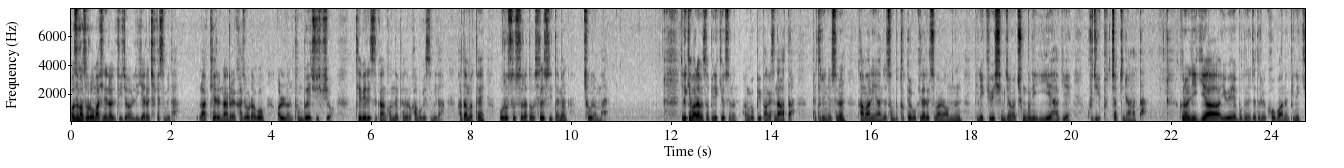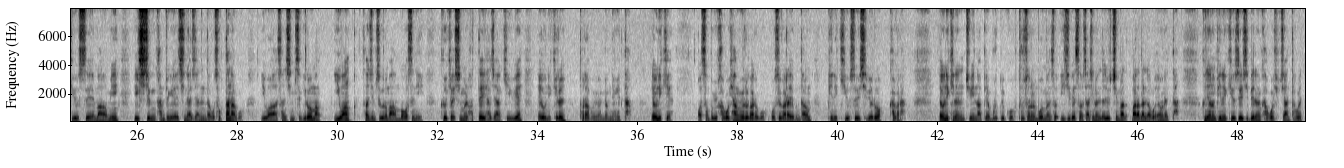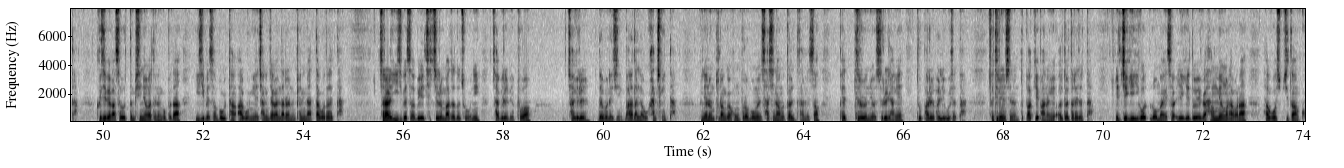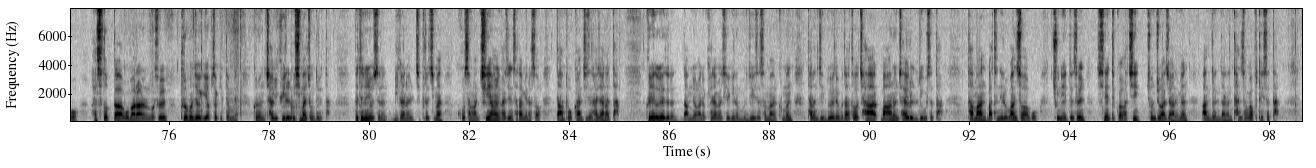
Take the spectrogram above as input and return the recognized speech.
어서 가서 로마 시내를 뒤져 리기아를 찾겠습니다. 라케르나를 가져오라고 얼른 분부해 주십시오. 티베리스 강 건너편으로 가보겠습니다. 하다못해 우르수스라도 쓸 수 있다면 좋으련만. 이렇게 말하면서 비니키우스는 황급히 방에서 나갔다. 페트리뉴스는 가만히 앉아서 무턱대고 기다릴 수만은 없는 비니키우의 심정을 충분히 이해하기에 굳이 붙잡지는 않았다. 그는 리기아 이외의 모든 여자들을 거부하는 비니키우스의 마음이 일시적인 감정에 지나지 않는다고 속단하고 이와 선심쓰기로 마, 이왕 선심쓰기로 마음 먹었으니 그 결심을 헛되이 하지 않기 위해 에우니케를 돌아보며 명령했다. 에우니케, 어서 목욕하고 향유를 바르고 옷을 갈아입은 다음 비니키우스의 집으로 가거라. 에우니키는 주인 앞에 무릎 꿇고 두 손을 모으면서 이 집에서 자신을 내쫓지 마- 말아달라고 애원했다. 그녀는 비니키우스의 집에는 가고 싶지 않다고 했다. 그 집에 가서 으뜸 시녀가 되는 것보다 이 집에서 목욕탕 아궁이에 장작을 나르는 편이 낫다고도 했다. 차라리 이 집에서 매일 채찍을 맞아도 좋으니 자비를 베푸어 자기를 내보내지 말아달라고 간청했다. 그녀는 불안과 공포로 몸을 사시나무 떨듯 하면서 페트로니우스를 향해 두 팔을 벌리고 있었다. 페트로니우스는 뜻밖의 반응이 얼떨떨해졌다. 일찍이 이곳 로마에서 일개 노예가 항명을 하거나 하고 싶지도 않고 할 수도 없다고 말하는 것을 들어본 적이 없었기 때문에 그는 자기 귀를 의심할 정도였다. 페트로니우스는 미간을 찌푸렸지만 고상한 취향을 가진 사람이라서 난폭한 짓을 하지 않았다. 그의 노예들은 남녀 간의 쾌락을 즐기는 문제에 있어서만큼은 다른 집 노예들보다 더 자, 많은 자유를 누리고 있었다. 다만 맡은 일을 완수하고 주인의 뜻을 신의 뜻과 같이 존중하지 않으면 안 된다는 단서가 붙어 있었다.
